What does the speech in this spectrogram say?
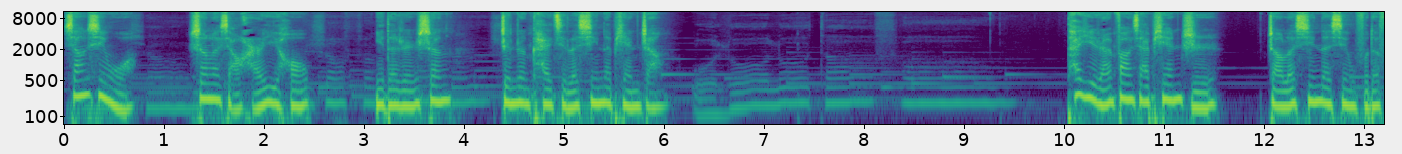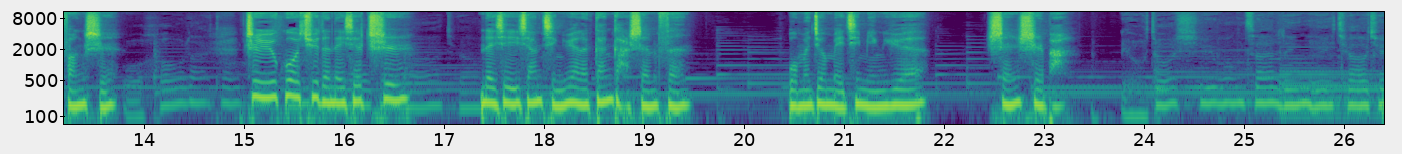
相信我，生了小孩以后，你的人生真正开启了新的篇章。他已然放下偏执，找了新的幸福的方式。至于过去的那些痴，那些一厢情愿的尴尬身份，我们就美其名曰绅士吧。有多希望在另一条街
